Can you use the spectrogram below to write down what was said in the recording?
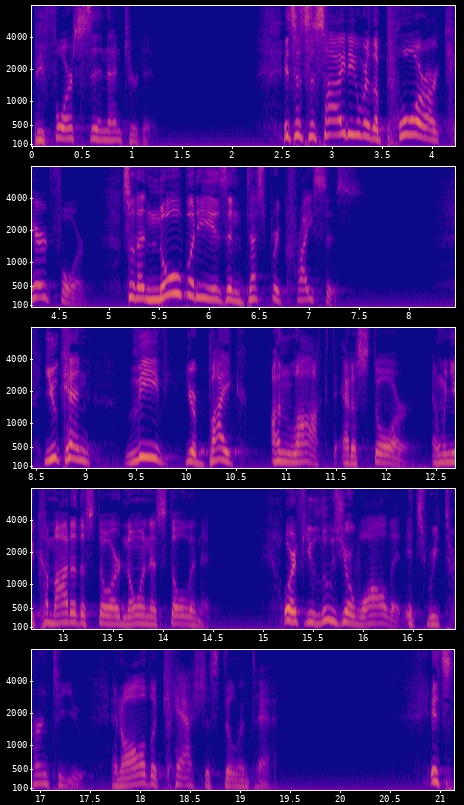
before sin entered it. It's a society where the poor are cared for so that nobody is in desperate crisis. You can leave your bike unlocked at a store, and when you come out of the store, no one has stolen it. Or if you lose your wallet, it's returned to you, and all the cash is still intact. It's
